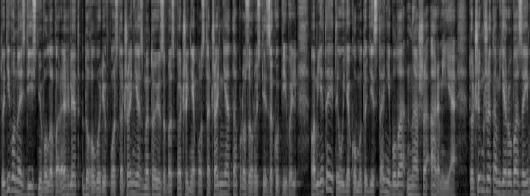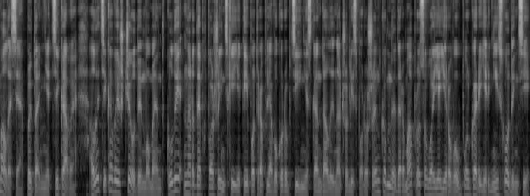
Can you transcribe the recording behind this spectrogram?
Тоді вона здійснювала перегляд договорів постачання з метою забезпечення постачання та прозорості закупівель. Пам'ятаєте, у якому тоді стані була наша армія? То чим же там Ярова займалася? Питання цікаве. Але цікавий ще один момент, коли нардеп Пашинський, який потрапляв у корупційні скандали на чолі з Порошенком, недарма просуває Ярову по кар'єрній сходинці.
